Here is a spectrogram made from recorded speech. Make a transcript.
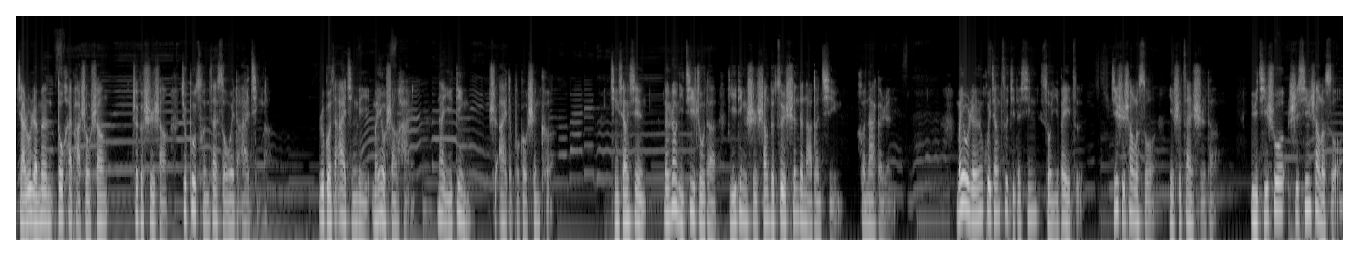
假如人们都害怕受伤，这个世上就不存在所谓的爱情了。如果在爱情里没有伤害，那一定是爱的不够深刻。请相信，能让你记住的一定是伤得最深的那段情和那个人。没有人会将自己的心锁一辈子，即使上了锁，也是暂时的。与其说是心上了锁，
